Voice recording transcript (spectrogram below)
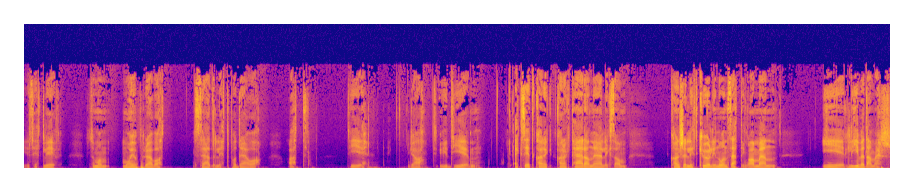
i sitt liv. Så man må jo prøve å se det litt på det òg, at de Ja, de, de Exit-karakterene er liksom kanskje litt kule i noen settinger, men i livet deres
